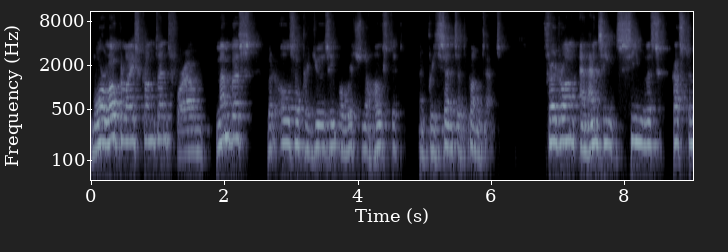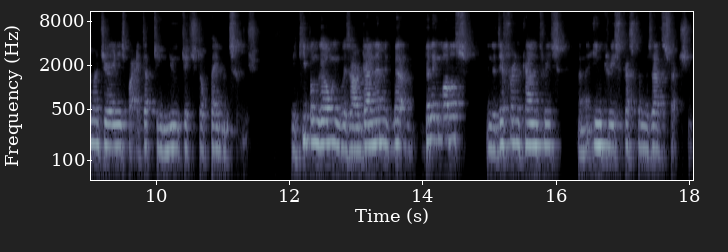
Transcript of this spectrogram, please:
More localized content for our members, but also producing original hosted and presented content. Further on, enhancing seamless customer journeys by adapting new digital payment solutions. We keep on going with our dynamic billing models in the different countries and increase customer satisfaction.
